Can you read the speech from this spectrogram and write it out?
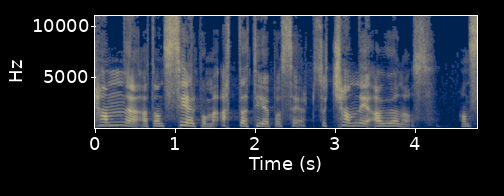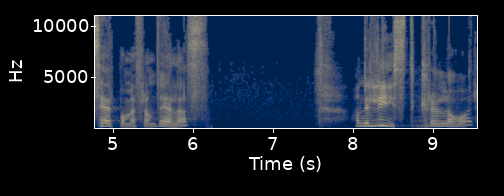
kjenner at han ser på meg etter at tid er passert. Så kjenner jeg øynene hans. Han ser på meg fremdeles. Han har lyst, krølla hår.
